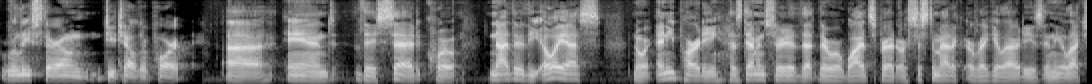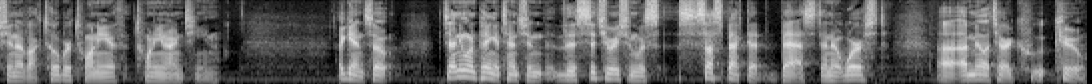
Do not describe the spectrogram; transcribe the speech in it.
released their own detailed report, uh, and they said, "quote Neither the OAS nor any party has demonstrated that there were widespread or systematic irregularities in the election of October 20th, 2019." Again, so to anyone paying attention, this situation was suspect at best, and at worst, uh, a military coup coup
